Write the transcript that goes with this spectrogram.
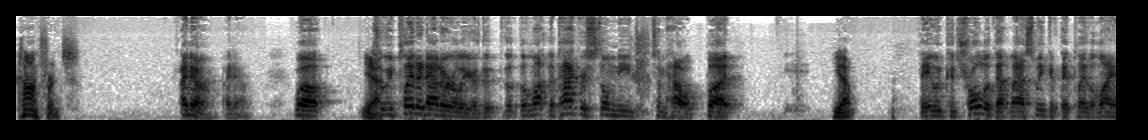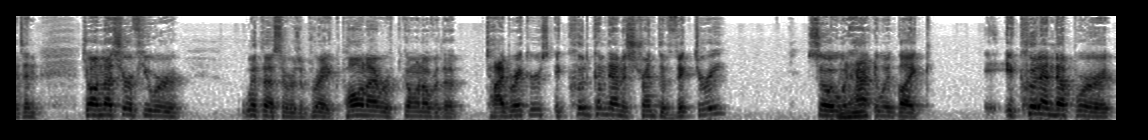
Conference. I know, I know. Well, yeah. So we played it out earlier. The, the, the, the Packers still need some help, but yep. they would control it that last week if they play the Lions. And, Joe, I'm not sure if you were with us or was a break. Paul and I were going over the tiebreakers. It could come down to strength of victory. So it would mm-hmm. have it would like it could end up where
